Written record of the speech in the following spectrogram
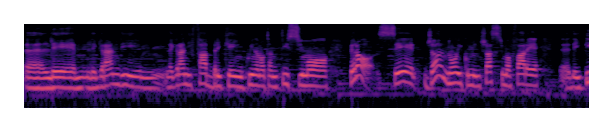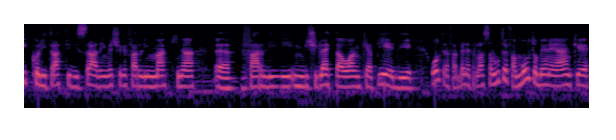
eh, le, le, grandi, le grandi fabbriche inquinano tantissimo, però se già noi cominciassimo a fare eh, dei piccoli tratti di strada invece che farli in macchina, eh, farli in bicicletta o anche a piedi, oltre a far bene per la salute, fa molto bene anche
